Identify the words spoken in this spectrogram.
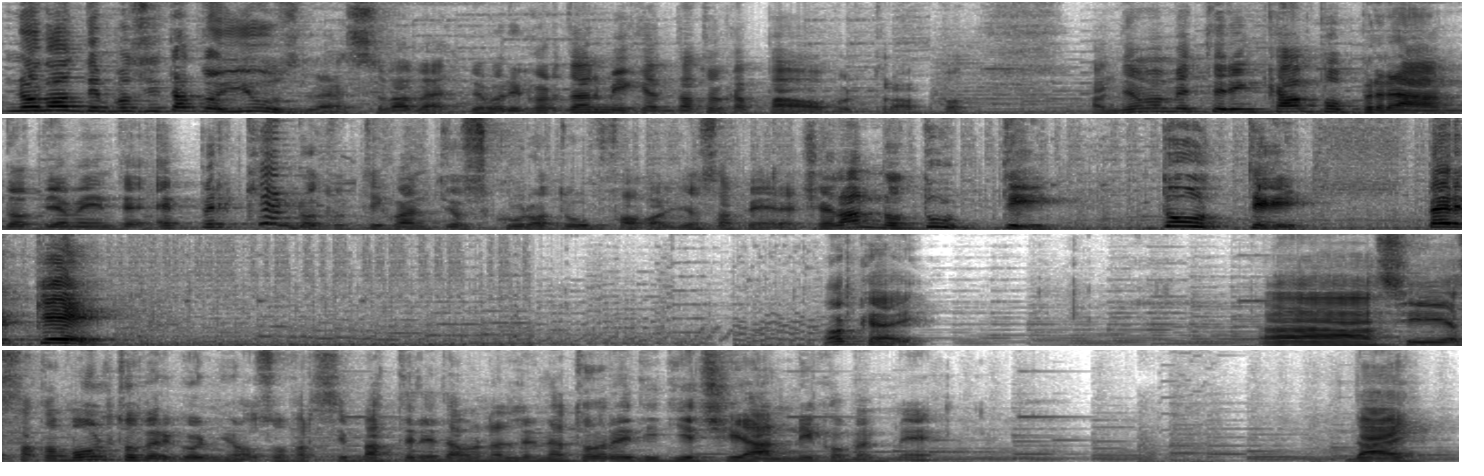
Non ho depositato useless, vabbè, devo ricordarmi che è andato KO purtroppo. Andiamo a mettere in campo Brando, ovviamente. E perché hanno tutti quanti oscuro tuffo, voglio sapere? Ce l'hanno tutti! Tutti! Perché? Ok. Ah, sì, è stato molto vergognoso farsi battere da un allenatore di 10 anni come me. Dai,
